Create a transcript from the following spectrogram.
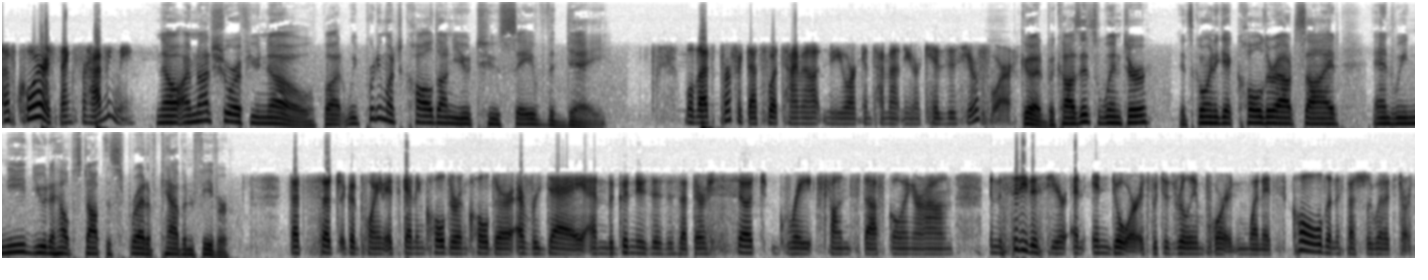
Of course. Thanks for having me. Now, I'm not sure if you know, but we pretty much called on you to save the day. Well, that's perfect. That's what Time Out New York and Time Out New York Kids is here for. Good, because it's winter, it's going to get colder outside, and we need you to help stop the spread of cabin fever. That's such a good point. It's getting colder and colder every day, and the good news is is that there's such great fun stuff going around in the city this year and indoors, which is really important when it's cold and especially when it starts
